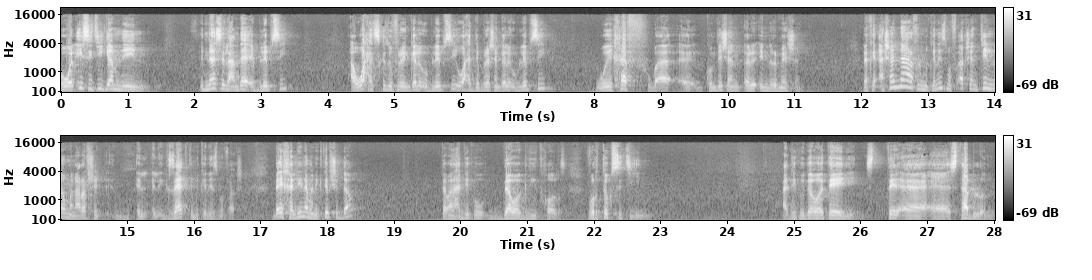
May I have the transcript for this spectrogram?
هو ال ECT جه منين؟ الناس اللي عندها epilepsy أو واحد schizophrenic جاله epilepsy واحد depression جاله epilepsy وخف وبقى condition in remission لكن عشان نعرف ال mechanism of action till now ما نعرفش ال exact mechanism of action ده يخلينا ما نكتبش الدواء؟ طب أنا هديكوا دواء جديد خالص. vortioxetine. هديكوا دواء تاني. آه آه Stablon.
